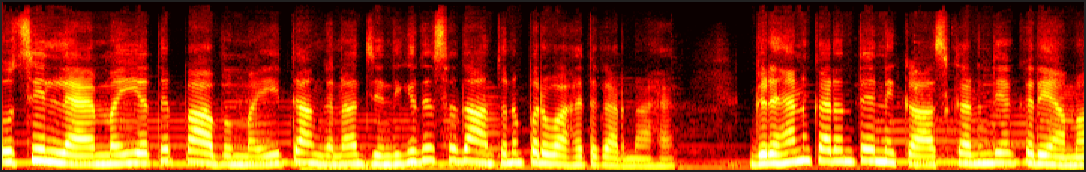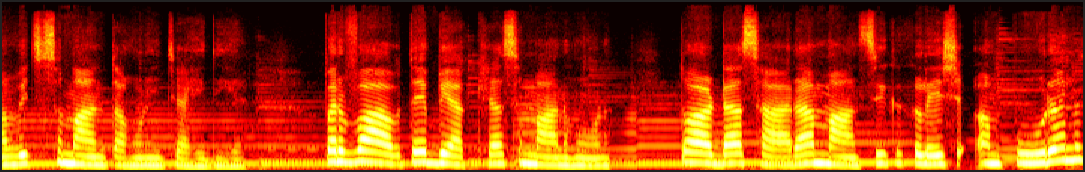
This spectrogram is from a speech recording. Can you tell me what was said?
ਤੁਸੀਂ ਲੈਮਈ ਅਤੇ ਭਾਵਮਈ ਢੰਗ ਨਾਲ ਜ਼ਿੰਦਗੀ ਦੇ ਸਿਧਾਂਤ ਨੂੰ ਪ੍ਰਵਾਹਿਤ ਕਰਨਾ ਹੈ। ਗ੍ਰਹਿਣ ਕਰਨ ਤੇ ਨਿਕਾਸ ਕਰਨ ਦੀਆਂ ਕਿਰਿਆਵਾਂ ਵਿੱਚ ਸਮਾਨਤਾ ਹੋਣੀ ਚਾਹੀਦੀ ਹੈ। ਪ੍ਰਭਾਵ ਤੇ ਵਿਆਖਿਆ ਸਮਾਨ ਹੋਣ। ਤੁਹਾਡਾ ਸਾਰਾ ਮਾਨਸਿਕ ਕਲੇਸ਼ ਅੰਪੂਰਨ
